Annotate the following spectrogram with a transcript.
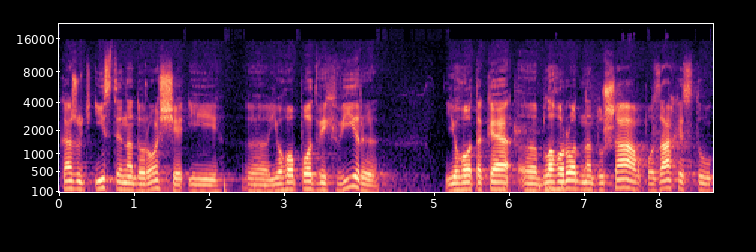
кажуть, істина дорожче і е, його подвиг віри, його таке е, благородна душа по захисту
